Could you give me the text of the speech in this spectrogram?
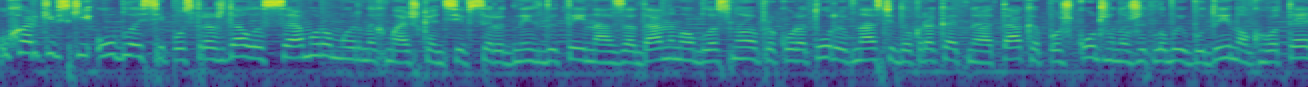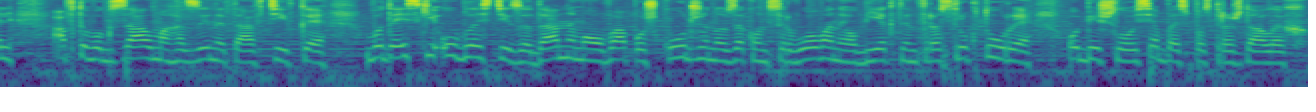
У Харківській області постраждали семеро мирних мешканців. Серед них дитина. За даними обласної прокуратури, внаслідок ракетної атаки пошкоджено житловий будинок, готель, автовокзал, магазини та автівки. В Одеській області, за даними ОВА, пошкоджено законсервований об'єкт інфраструктури. Обійшлося без постраждалих.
